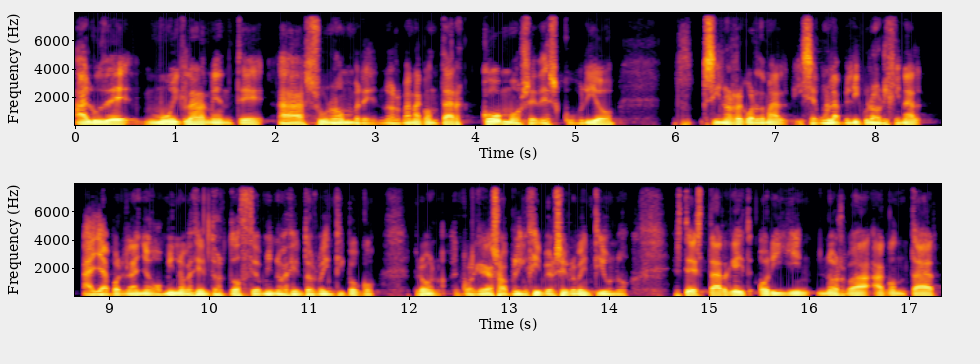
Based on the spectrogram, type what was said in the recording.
alude muy claramente a su nombre. Nos van a contar cómo se descubrió, si no recuerdo mal, y según la película original, allá por el año 1912 o 1920 y poco, pero bueno, en cualquier caso a principios del siglo XXI, este Stargate Origin nos va a contar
